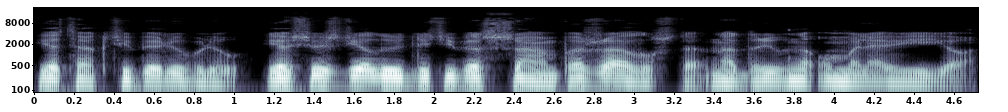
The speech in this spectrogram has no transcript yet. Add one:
«Я так тебя люблю. Я все сделаю для тебя сам, пожалуйста», — надрывно умоляю ее.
